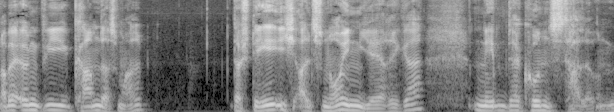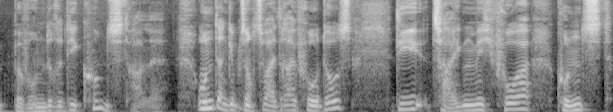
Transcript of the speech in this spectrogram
aber irgendwie kam das mal. Da stehe ich als Neunjähriger neben der Kunsthalle und bewundere die Kunsthalle. Und dann gibt es noch zwei, drei Fotos, die zeigen mich vor Kunst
